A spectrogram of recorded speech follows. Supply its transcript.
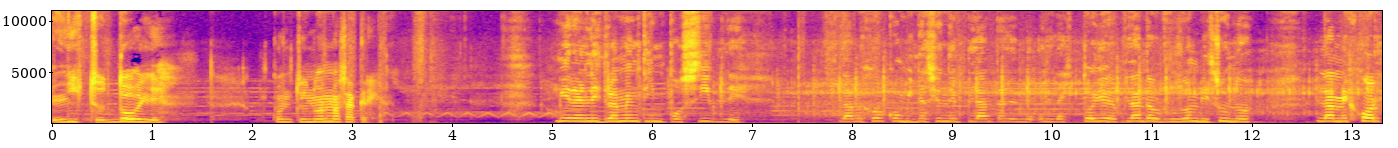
Listo, doble. Continuar masacre. Miren, literalmente imposible. La mejor combinación de plantas en, la historia de Planta vs Zombies 1. La mejor.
